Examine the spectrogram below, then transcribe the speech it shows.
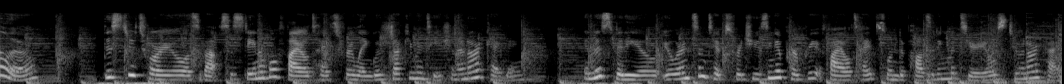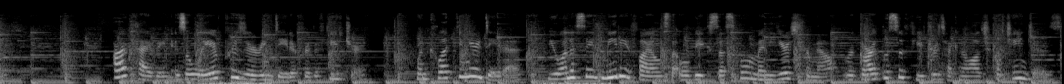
Hello! This tutorial is about sustainable file types for language documentation and archiving. In this video, you'll learn some tips for choosing appropriate file types when depositing materials to an archive. Archiving is a way of preserving data for the future. When collecting your data, you want to save media files that will be accessible many years from now, regardless of future technological changes.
